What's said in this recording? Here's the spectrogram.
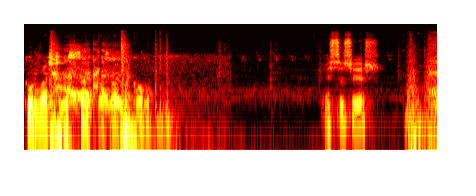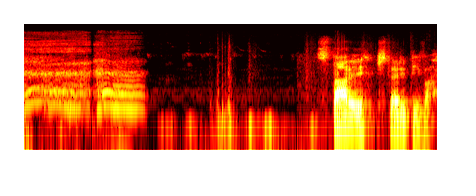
Kurwa, jeszcze mnie scenka zaatakował. Jeszcze żyjesz? Stary, cztery piwa.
